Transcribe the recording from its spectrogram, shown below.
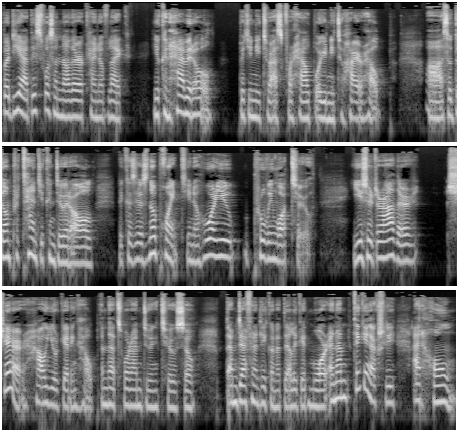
But yeah, this was another kind of like, you can have it all, but you need to ask for help or you need to hire help. Uh, so don't pretend you can do it all because there's no point. You know, who are you proving what to? You should rather share how you're getting help. And that's what I'm doing too. So I'm definitely going to delegate more. And I'm thinking actually at home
